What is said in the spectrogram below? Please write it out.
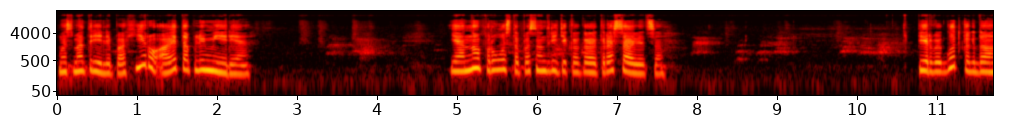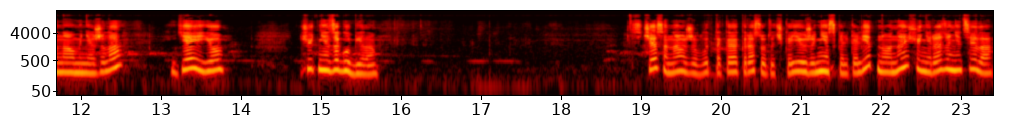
Мы смотрели по хиру, а это плюмерия. И она просто, посмотрите, какая красавица. Первый год, когда она у меня жила, я ее чуть не загубила. Сейчас она уже вот такая красоточка. Ей уже несколько лет, но она еще ни разу не цвела.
